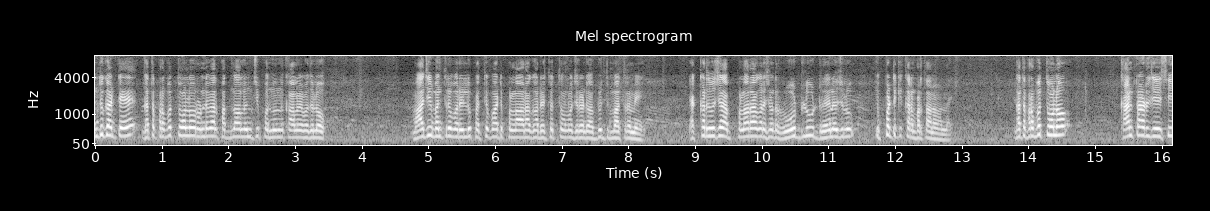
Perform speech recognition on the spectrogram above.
ఎందుకంటే గత ప్రభుత్వంలో రెండు వేల పద్నాలుగు నుంచి పంతొమ్మిది కాల వ్యవధిలో మాజీ మంత్రివర్యులు ప్రత్తిపాటి పుల్లారావు గారి నేతృత్వంలో జరిగిన అభివృద్ధి మాత్రమే ఎక్కడ చూసినా పుల్లారావు గారు రోడ్లు డ్రైనేజీలు ఇప్పటికీ కనపడతానే ఉన్నాయి. గత ప్రభుత్వంలో కాంట్రాక్టులు చేసి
